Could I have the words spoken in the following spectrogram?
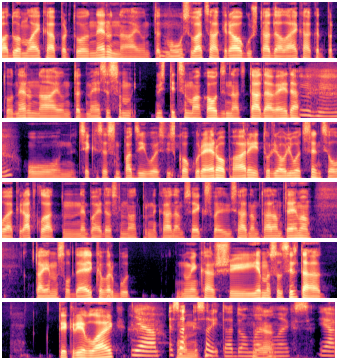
padomu laikā par to nerunāja. un Tad mm. mūsu vecāki ir auguši tādā laikā, kad par to nerunāja. un Tad mēs esam visticamāk audzināti tādā veidā. Mm -hmm. Un cik es esmu padzīvojis visu kaut kur Eiropā, arī tur jau ļoti sen cilvēki ir atklāti un nebaidās runāt par nekādām seksu vai visādām tādām tēmām. Tā iemesla dēļ, ka varbūt nu, vienkārši iemesls ir tāds. Tie krievi laiki, Jā, es, Un- es arī tā domāju, jā. man liekas, jā,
